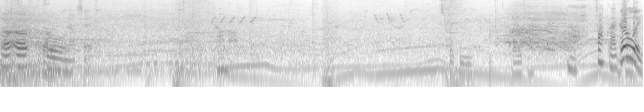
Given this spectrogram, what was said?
Uh oh. Oh, not safe. It's freaking ah, crazy. Oh, fuck that goalie!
